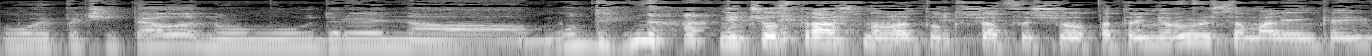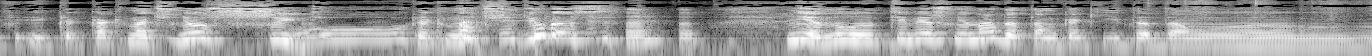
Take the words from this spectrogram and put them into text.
Ой, почитала, но мудрена, мудрена. Ничего страшного, тут сейчас еще потренируешься маленько, и, и как, как начнешь шить, О, как начнешь. Не, ну тебе ж не надо там какие-то там э,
